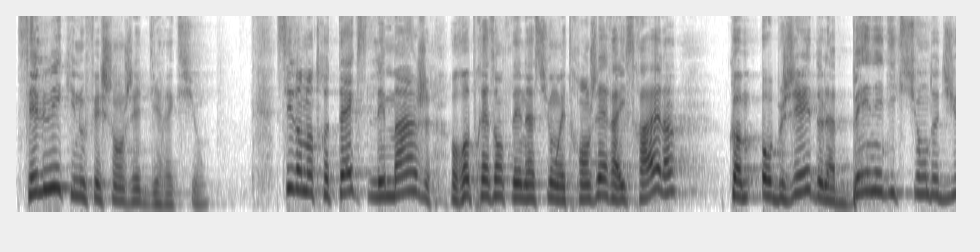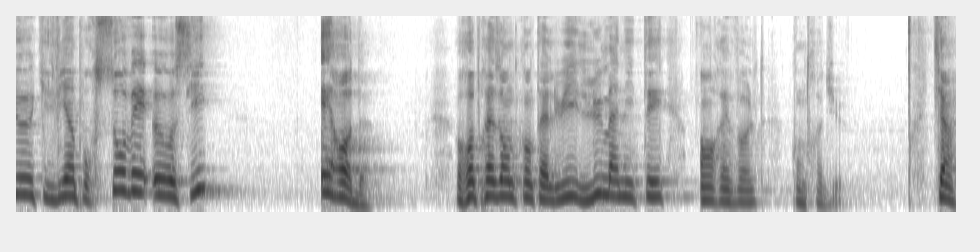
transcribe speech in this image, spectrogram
C'est lui qui nous fait changer de direction. Si dans notre texte, les mages représentent les nations étrangères à Israël hein, comme objet de la bénédiction de Dieu qu'il vient pour sauver eux aussi, Hérode représente quant à lui l'humanité en révolte contre Dieu. Tiens,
